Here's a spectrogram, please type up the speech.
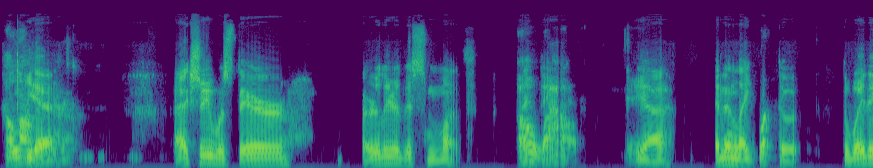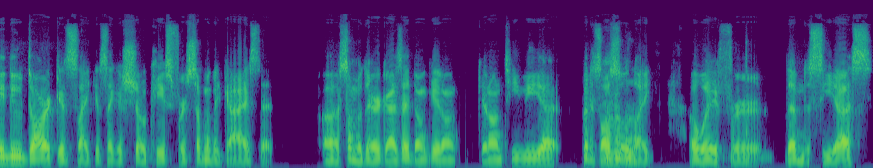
How long? Yeah. I actually was there earlier this month. Oh wow. Okay. Yeah. And then like What- the the way they do dark is like it's like a showcase for some of the guys that uh some of their guys that don't get on get on TV yet, but it's also Mhm. like a way for them to see us.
